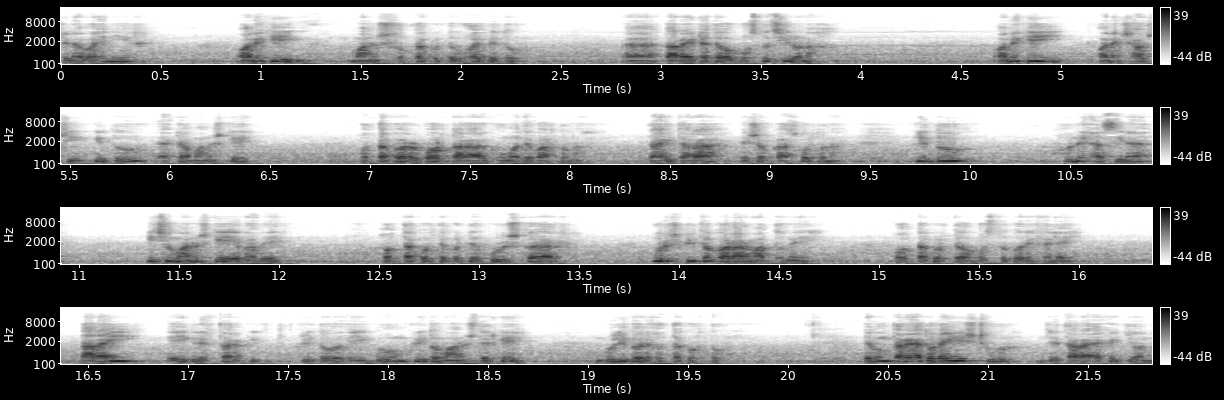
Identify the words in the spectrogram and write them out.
সেনাবাহিনীর অনেকেই মানুষ হত্যা করতে ভয় পেত তারা এটাতে অভ্যস্ত ছিল না। অনেকেই অনেক সাহসী, কিন্তু একটা মানুষকে হত্যা করার পর তারা ঘুমাতে পারতো না। তাই তারা এসব কাজ করতো না। কিন্তু খুনে হাসিনা কিছু মানুষকে এভাবে হত্যা করতে করতে পুরস্কার পুরস্কৃত করার মাধ্যমে হত্যা করতে অভ্যস্ত করে ফেলে। তারাই এই গ্রেফতারকৃত, এই গুমকৃত মানুষদেরকে গুলি করে হত্যা করতো। এবং তারা এতটাই নিষ্ঠুর যে তারা এক একজন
